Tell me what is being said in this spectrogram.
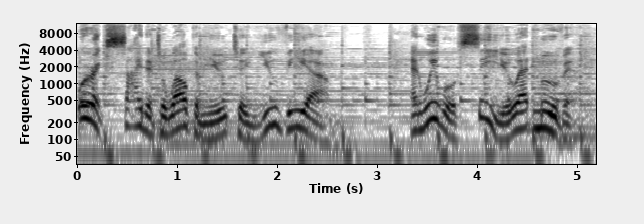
We're excited to welcome you to UVM, and we will see you at Move-In.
